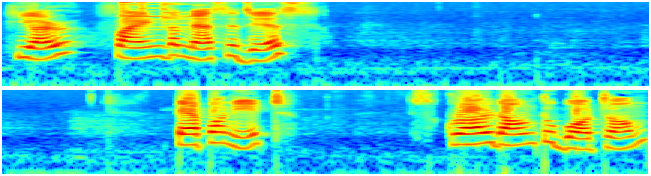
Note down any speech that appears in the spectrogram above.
Here find the messages, tap on it, scroll down to bottom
